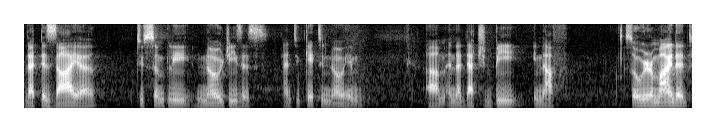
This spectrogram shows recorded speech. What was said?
that desire to simply know Jesus and to get to know Him, um, and that that should be enough. So we're reminded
